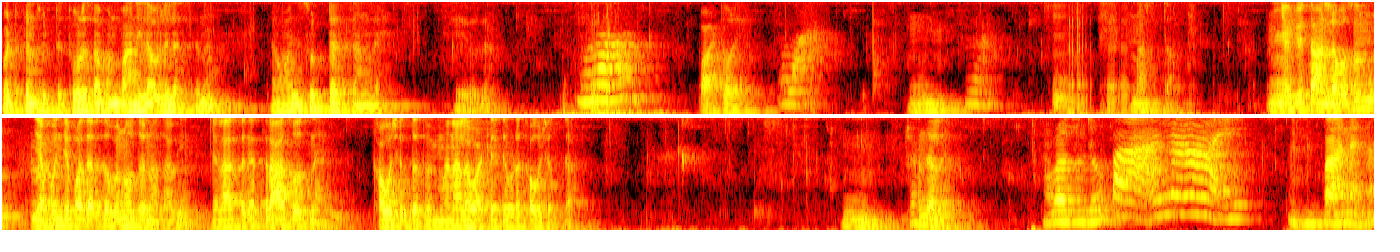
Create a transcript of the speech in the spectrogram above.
पटकन सुटतात. थोडंसं आपण पाणी लावलेलं असतं ना त्यामुळे सुटतात चांगले. हे बघा. पाटोळे. मस्त. याची तांदळापासून जे आपण जे पदार्थ बनवतो ना गावी त्याला असं काही त्रास होत नाही. खाऊ शकता तुम्ही. मनाला वाटेल तेवढं खाऊ शकता. छान झालं आहे आवड अजून जेव पान आहे. ना?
